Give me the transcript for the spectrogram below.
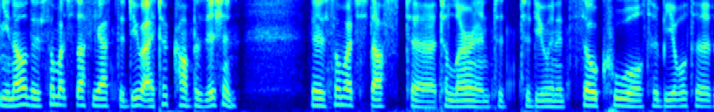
you know, there's so much stuff you have to do. I took composition. There's so much stuff to, to learn and to, to do, and it's so cool to be able to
